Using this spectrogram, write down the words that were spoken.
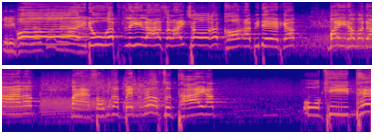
กิติคุณโอ้แล้วก้มหน้ายครับดูครับลีลาสไลด์โชว์ครับของอภิเดชครับ ไม่ธรรมดาครับ แหมสมกับเป็นรอบสุดท้ายครับ โอ้ขี่เท่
